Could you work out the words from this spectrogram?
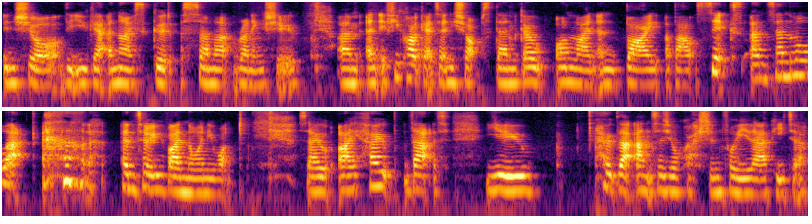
ensure that you get a nice good summer running shoe. Um, and if you can't get to any shops then go online and buy about six and send them all back until you find the one you want. So i hope that you hope that answers your question for you there peter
